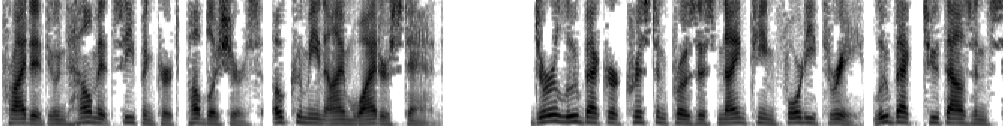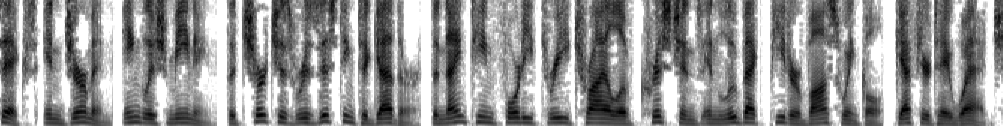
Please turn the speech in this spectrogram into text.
Preidet und Helmut Siepenkort Publishers, Ökumene im Widerstand. Der Lübecker Christenprozess 1943, Lübeck 2006 in German, English meaning, The Churches Resisting Together, The 1943 Trial of Christians in Lübeck Peter Voswinkel, Geführte Wege.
